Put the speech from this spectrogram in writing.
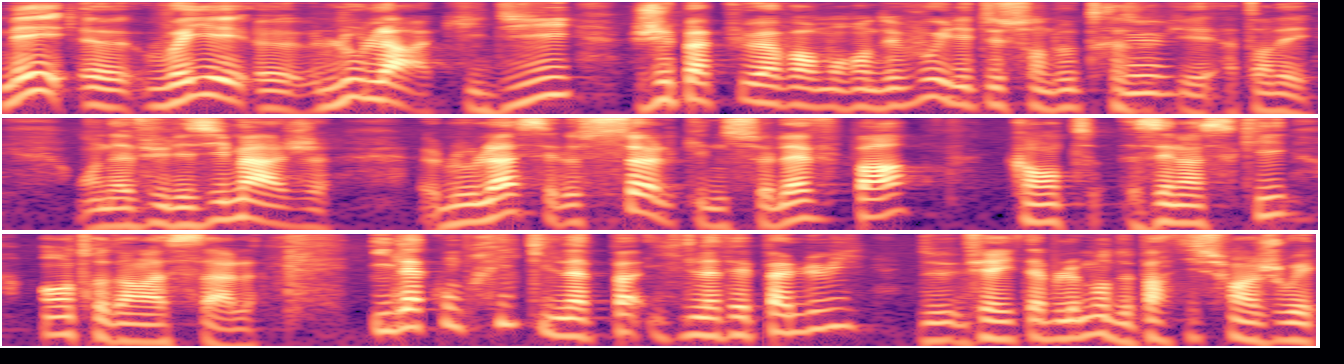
Mais euh, vous voyez, euh, Lula qui dit J'ai pas pu avoir mon rendez-vous, il était sans doute très mm. occupé. Attendez, on a vu les images. Lula, c'est le seul qui ne se lève pas quand Zelensky entre dans la salle. Il a compris qu'il n'avait pas, lui, de, véritablement de partition à jouer.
